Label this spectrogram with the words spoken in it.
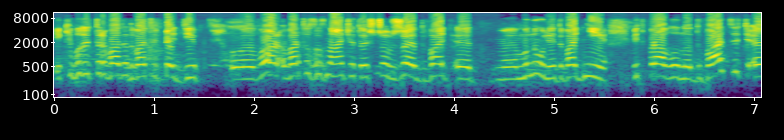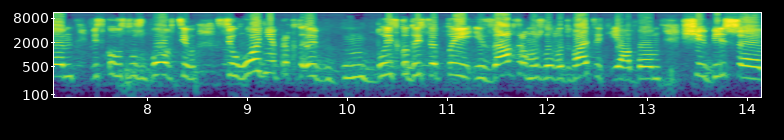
які будуть тривати 25 діб. Варто зазначити, що вже два минулі два дні відправлено 20 е, військовослужбовців. Сьогодні близько 10 і завтра, можливо, 20 і або ще більше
